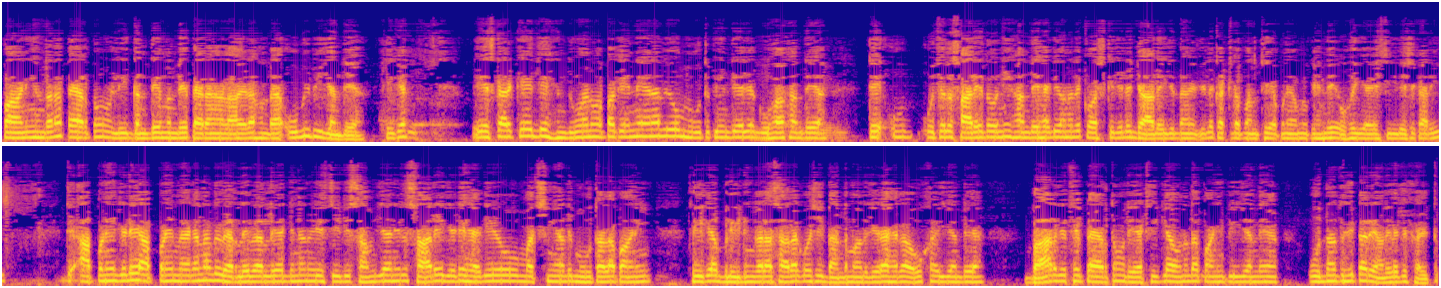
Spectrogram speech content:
ਪਾਣੀ ਹੁੰਦਾ ਨਾ ਪੈਰ ਧੋਣ ਲਈ ਗੰਦੇ ਮੰਦੇ ਪੈਰਾਂ ਵਾਲਾ ਜਿਹੜਾ ਹੁੰਦਾ, ਉਹ ਵੀ ਪੀ ਜਾਂਦੇ ਆ, ਠੀਕ ਹੈ ਇਸ ਕਰਕੇ ਜੇ ਹਿੰਦੂਆਂ ਨੂੰ ਆਪਾਂ ਕਹਿੰਦੇ ਆ ਨਾ ਵੀ ਉਹ ਮੂਤ ਪੀਂਦੇ ਆ ਜਾਂ ਗੋਹਾ ਖਾਂਦੇ ਆ, ਤੇ ਉਹ ਉਹ ਚਲੋ ਸਾਰੇ ਤਾਂ ਨਹੀਂ ਖਾਂਦੇ ਹੈਗੇ, ਉਹਨਾਂ ਦੇ ਕੁਛ ਕੁ ਜਿਹੜੇ ਜ਼ਿਆਦਾ ਜਿੱਦਾਂ ਜਿਹੜੇ ਕੱਟੜਪੰਥੀ ਆਪਣੇ ਆਪ ਨੂੰ ਕਹਿੰਦੇ, ਉਹੀ ਆ ਇਸ ਚੀਜ਼ ਦੇ ਸ਼ਿਕਾਰੀ। ਤੇ ਆਪਣੇ ਜਿਹੜੇ, ਆਪਣੇ ਮੈਂ ਕਹਿੰਦਾ ਵੀ ਵਿਰਲੇ ਵਿਰਲੇ ਆ, ਜਿਨ੍ਹਾਂ ਨੂੰ ਇਸ ਚੀਜ਼ ਦੀ ਸਮਝ ਆ ਨਹੀਂ, ਤੇ ਸਾਰੇ ਜਿਹੜੇ ਹੈਗੇ ਉਹ ਮੱਛੀਆਂ ਦੇ ਮੂਤ ਵਾਲਾ ਪਾਣੀ, ਠੀਕ ਆ, ਬਲੀਡਿੰਗ ਵਾਲਾ ਸਾਰਾ ਕੁਝ ਹੀ ਗੰਦਮੰਦ ਜਿਹੜਾ ਹੈਗਾ ਉਹ ਖਾਈ ਜਾਂਦੇ ਆ। ਬਾਹਰ ਜਿੱਥੇ ਪੈਰ ਧੋਂਦੇ ਆ, ਠੀਕ ਹੈ ਉਹਨਾਂ ਦਾ ਪਾਣੀ ਪੀ ਜਾਂਦੇ ਆ ਉਦਾਂ ਤੁਸੀਂ ਘਰਿਆਂ ਦੇ ਵਿੱਚ ਫਿਲਟਰ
